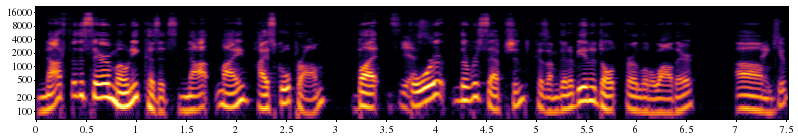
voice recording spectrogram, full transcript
not for the ceremony because it's not my high school prom, but Yes. for the reception because I'm going to be an adult for a little while there. Um, thank you.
